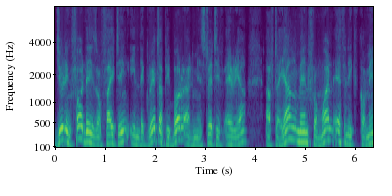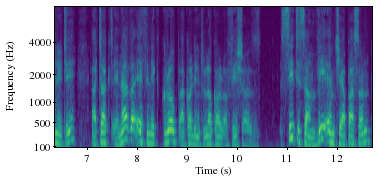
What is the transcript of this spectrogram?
during four days of fighting in the Greater Pibor administrative area after young men from one ethnic community attacked another ethnic group, according to local officials. CTSAMVM chairperson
